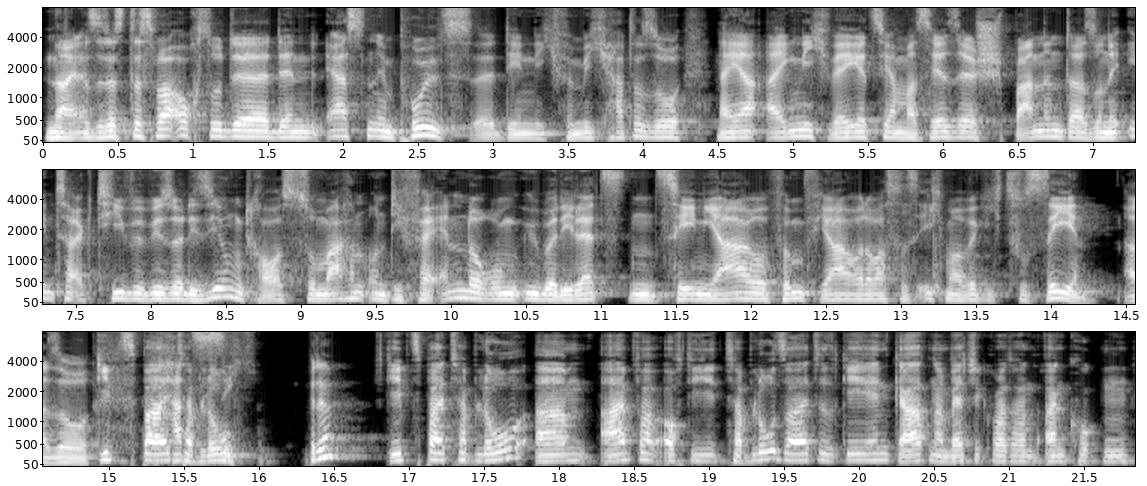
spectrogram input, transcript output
Nein, also das, das war auch so der, der ersten Impuls, äh, den ich für mich hatte. So, naja, eigentlich wäre jetzt ja mal sehr, sehr spannend, da so eine interaktive Visualisierung draus zu machen und die Veränderung über die letzten zehn Jahre, fünf Jahre oder was weiß ich mal wirklich zu sehen. Also gibt's bei Tableau? Sich, bitte? Gibt's bei Tableau. Ähm, einfach auf die Tableau-Seite gehen, Gartner Magic Quadrant angucken.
